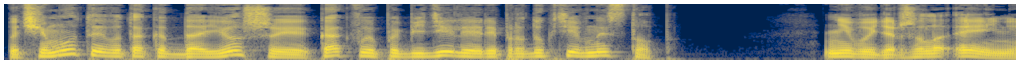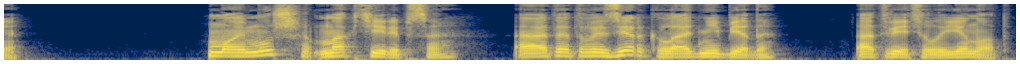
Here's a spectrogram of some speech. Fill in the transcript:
Почему ты его так отдаешь, и как вы победили репродуктивный стоп?» Не выдержала Эйни. «Мой муж — маг Тирипса, а от этого зеркала одни беды», — ответил енот.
